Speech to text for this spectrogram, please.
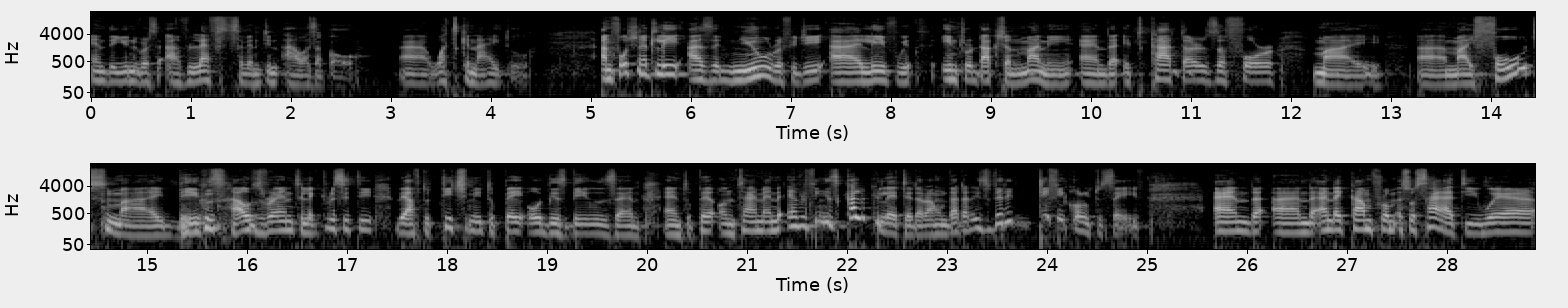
and the universe I've left 17 hours ago. Uh, what can I do? Unfortunately, as a new refugee, I live with introduction money, and uh, it caters for my uh, my food, my bills, house rent, electricity. They have to teach me to pay all these bills and, and to pay on time, and everything is calculated around that. And it's very difficult to save. And, and, and I come from a society where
